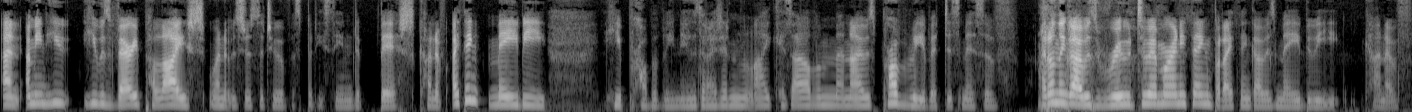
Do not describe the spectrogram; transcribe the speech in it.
And I mean, he, he was very polite when it was just the two of us, but he seemed a bit kind of. I think maybe he probably knew that I didn't like his album, and I was probably a bit dismissive. I don't think I was rude to him or anything, but I think I was maybe kind of.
